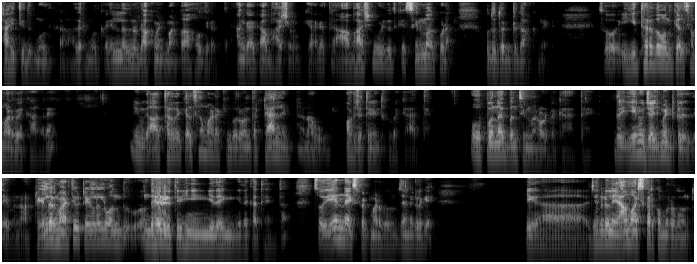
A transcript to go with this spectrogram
ಸಾಹಿತ್ಯದ ಮೂಲಕ, ಅದರ ಮೂಲಕ ಎಲ್ಲದನ್ನು ಡಾಕ್ಯುಮೆಂಟ್ ಮಾಡ್ತಾ ಹೋಗಿರುತ್ತೆ. ಹಂಗಾಗಿ ಆ ಭಾಷೆ ಮುಖ್ಯ ಆಗುತ್ತೆ. ಆ ಭಾಷೆ ಉಳಿಯೋದಕ್ಕೆ ಸಿನಿಮಾ ಕೂಡ ಒಂದು ದೊಡ್ಡ ಡಾಕ್ಯುಮೆಂಟ್ ಸೊ ಈ ಥರದ ಒಂದು ಕೆಲಸ ಮಾಡಬೇಕಾದ್ರೆ ನಿಮ್ಗೆ ಆ ಥರದ ಕೆಲಸ ಮಾಡೋಕ್ಕೆ ಬರುವಂಥ ಟ್ಯಾಲೆಂಟ್ನ ನಾವು ಅವ್ರ ಜೊತೆ ನಿಂತ್ಕೋಬೇಕಾಗತ್ತೆ. ಓಪನ್ ಆಗಿ ಬಂದು ಸಿನಿಮಾ ನೋಡಬೇಕಾಗತ್ತೆ. ಅಂದರೆ ಏನು ಜಜ್ಮೆಂಟ್ಗಳಿದೆ ನಾವು ಟ್ರೇಲರ್ ಮಾಡ್ತೀವಿ ಟ್ರೇಲರಲ್ಲಿ ಒಂದು ಒಂದು ಹೇಳಿರ್ತೀವಿ, ಹಿಂಗೆ ಹಿಂಗಿದೆ ಹಿಂಗಿದೆ ಕಥೆ ಅಂತ. ಸೊ ಏನು ಎಕ್ಸ್ಪೆಕ್ಟ್ ಮಾಡ್ಬೋದು ಜನಗಳಿಗೆ? ಈಗ, ಜನಗಳನ್ನ ಯಾವ ಮಾರ್ಕ್ಸ್ ಕರ್ಕೊಂಬರೋದು ಅಂತ.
